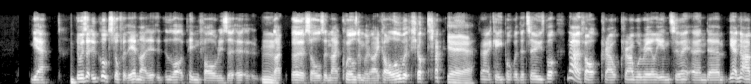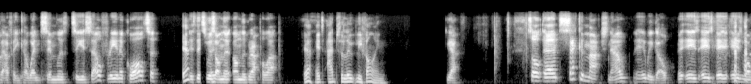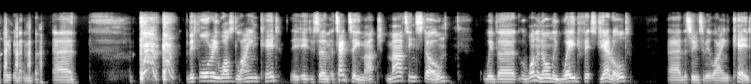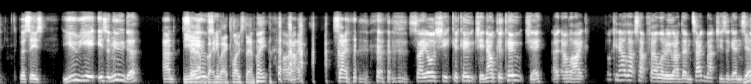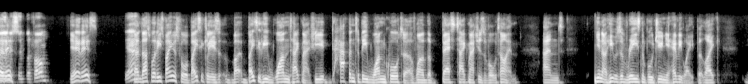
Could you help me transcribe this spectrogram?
Yeah. There was uh, good stuff at the end, like a, lot of pinfalls, uh, uh, Mm. like reversals, and like Quildan were like all over the shop trying, Yeah, trying to keep up with the twos. But no, I thought crowd crowd were really into it, and um, yeah, no, I, I think I went similar to yourself, three and a quarter. Yeah. If this was on the on the grapple app, yeah, it's absolutely fine. Yeah. So um, second match now. Here we go. It is is it is one we remember. Uh, before he was Lion Kid, it, was um, a tag team match. Martin Stone with uh, one and only Wade Fitzgerald, and the soon to be Lion Kid, versus Yuya Izamuda and You haven't got anywhere close there, mate. all right. Sa- Tsuyoshi Kikuchi. Now Kikuchi, I, I'm like, fucking hell, that's that fella who had them tag matches against Yeah, it is. and Lafon. yeah, it is. Yeah. And that's what he's famous for. Basically, is basically one tag match. He happened to be one quarter of one of the best tag matches of all time, and you know he was a reasonable junior heavyweight, but like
